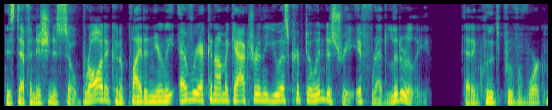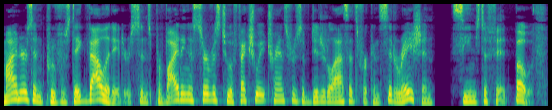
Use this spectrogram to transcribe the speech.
This definition is so broad it could apply to nearly every economic actor in the US crypto industry if read literally. That includes proof of work miners and proof of stake validators, since providing a service to effectuate transfers of digital assets for consideration seems to fit both.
